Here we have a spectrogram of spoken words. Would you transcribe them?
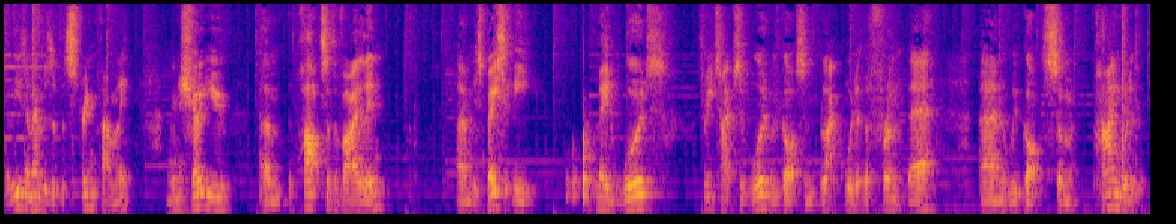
So these are members of the string family. I'm going to show you um, the parts of the violin. Um, it's basically made wood, three types of wood. We've got some black wood at the front there, and we've got some pine wood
